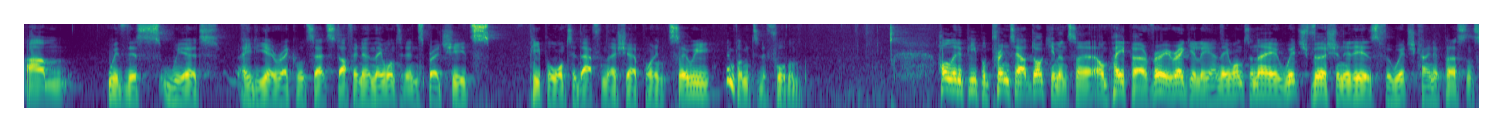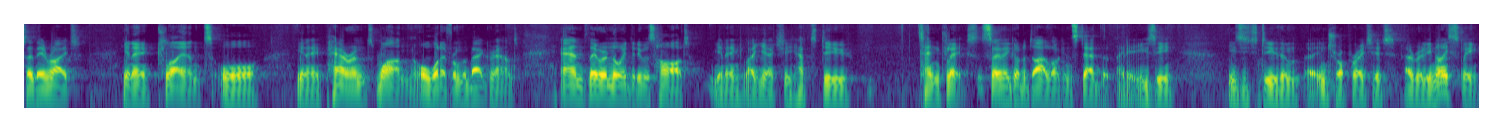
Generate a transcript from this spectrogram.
um, with this weird ADA record set stuff in it, and they wanted it in spreadsheets. People wanted that from their SharePoint, so we implemented it for them. A whole lot of people print out documents uh, on paper very regularly, and they want to know which version it is for which kind of person. So they write, you know, client or you know, parent one or whatever on the background. And they were annoyed that it was hard, you know, like you actually had to do 10 clicks. So they got a dialog instead that made it easy, easy to do them, uh, interoperated uh, really nicely.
